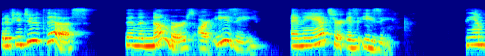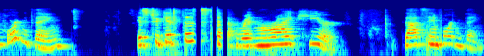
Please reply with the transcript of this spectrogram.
But if you do this, then the numbers are easy and the answer is easy. The important thing is to get this step written right here. That's the important thing.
